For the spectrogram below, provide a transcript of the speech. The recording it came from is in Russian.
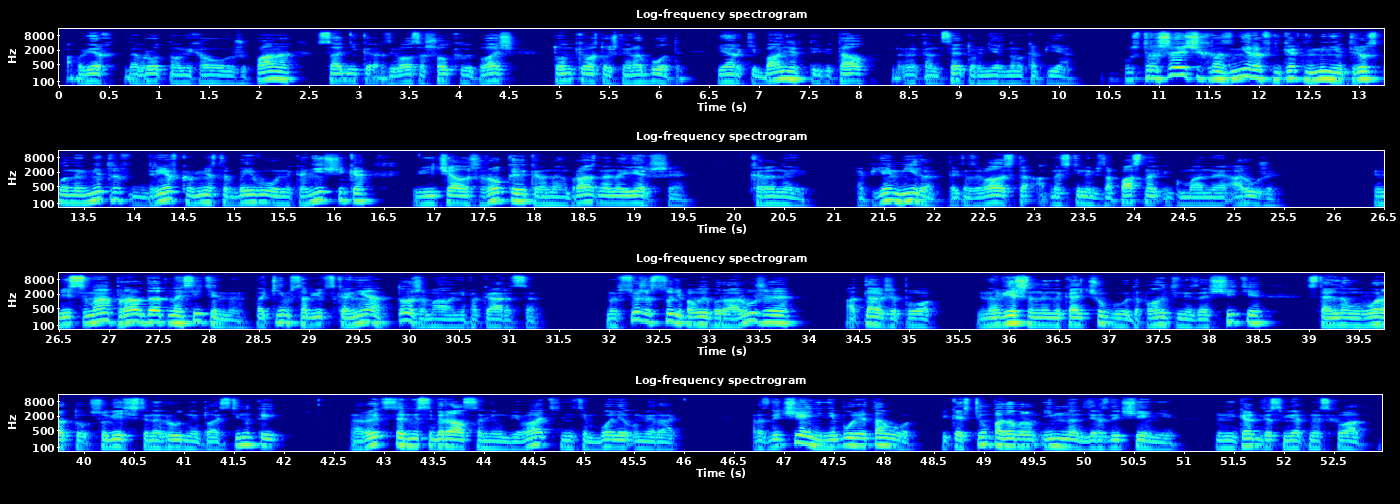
а поверх добротного мехового жупана всадника развивался шелковый плащ тонкой восточной работы. Яркий баннер трепетал на конце турнирного копья. Устрашающих размеров никак не менее трех с половиной метров древко вместо боевого наконечника венчало широкое коронообразное навершие – коронель. Копье мира, так называлось это относительно безопасное и гуманное оружие. Весьма, правда, относительно. Таким собьют с коня тоже мало не покажется. Но все же, судя по выбору оружия, а также по навешанной на кольчугу дополнительной защите, стальному вороту с увесистой нагрудной пластинкой, рыцарь не собирался ни убивать, ни тем более умирать. Развлечение не более того, и костюм подобран именно для развлечения, но никак для смертной схватки.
